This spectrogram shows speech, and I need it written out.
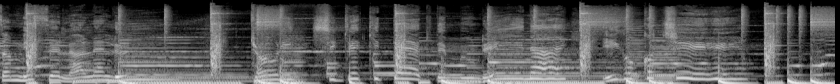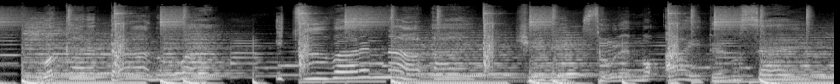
グ弱さ見せられる。距離刺激的で無理ない。居心地。別れたのは偽れない。日々それも相手のせい。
